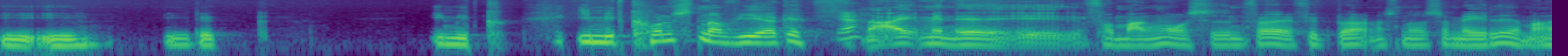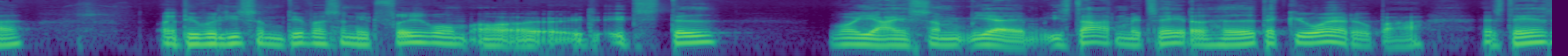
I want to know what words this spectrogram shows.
i, i, i det i mit, i mit kunstnervirke. Ja. Nej, men øh, for mange år siden, før jeg fik børn og sådan noget, så malede jeg meget. Og det var ligesom, det var sådan et frirum og et, et sted, hvor jeg, som jeg i starten med teateret havde, der gjorde jeg det jo bare. Altså da jeg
